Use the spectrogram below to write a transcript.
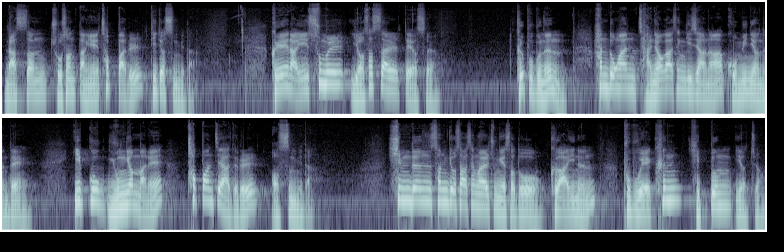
낯선 조선 땅에 첫 발을 디뎠습니다. 그의 나이 26살 때였어요. 그 부부는 한동안 자녀가 생기지 않아 고민이었는데 입국 6년 만에 첫 번째 아들을 얻습니다. 힘든 선교사 생활 중에서도 그 아이는 부부의 큰 기쁨이었죠.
